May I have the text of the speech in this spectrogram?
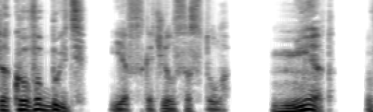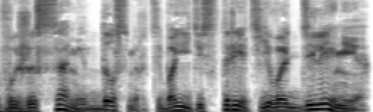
такого быть!» — я вскочил со стула. «Нет, вы же сами до смерти боитесь третьего отделения.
